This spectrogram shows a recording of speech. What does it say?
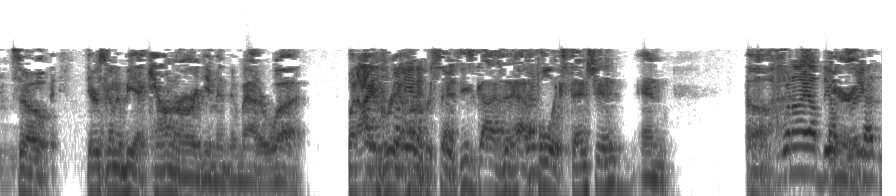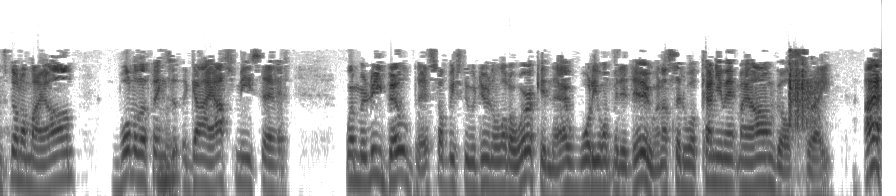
Mm-hmm. So there's going to be a counter argument no matter what. But I agree 100%. These guys that have full extension and uh, When I had the operations done on my arm, one of the things that the guy asked me said, when we rebuild this, obviously we're doing a lot of work in there. What do you want me to do? And I said, well, can you make my arm go straight? I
